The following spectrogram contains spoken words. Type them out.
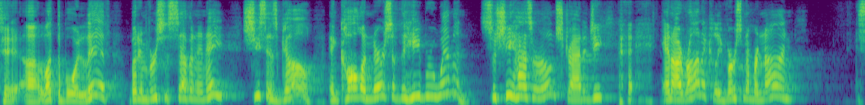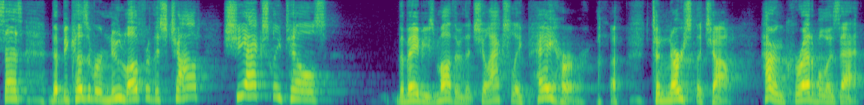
to uh, let the boy live, but in verses 7 and 8, she says, Go and call a nurse of the Hebrew women. So she has her own strategy. and ironically, verse number 9 says that because of her new love for this child, she actually tells the baby's mother that she'll actually pay her to nurse the child. How incredible is that?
